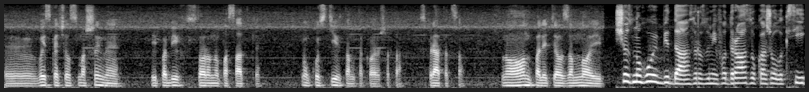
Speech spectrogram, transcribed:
е, вискочив з машини і побіг в сторону посадки. Ну, кустів там таке, що то спрятатися. Но він полетів за мною. Що з ногою біда, зрозумів одразу, каже Олексій.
